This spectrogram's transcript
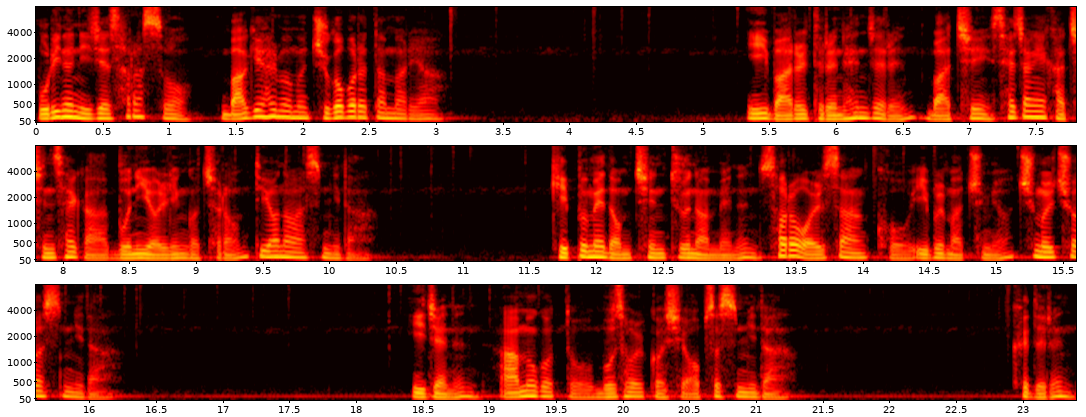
우리는 이제 살았어. 마귀 할멈은 죽어버렸단 말이야. 이 말을 들은 헨젤은 마치 새장에 갇힌 새가 문이 열린 것처럼 뛰어나왔습니다. 기쁨에 넘친 두 남매는 서로 얼싸안고 입을 맞추며 춤을 추었습니다. 이제는 아무것도 무서울 것이 없었습니다. 그들은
